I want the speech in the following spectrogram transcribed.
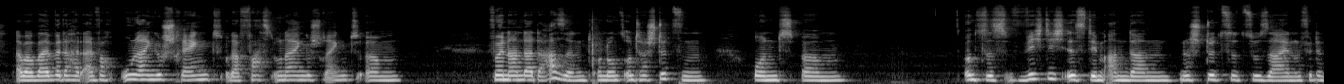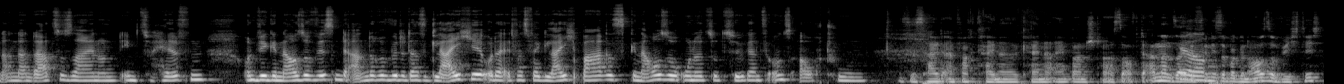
aber weil wir da halt einfach uneingeschränkt oder fast uneingeschränkt ähm, füreinander da sind und uns unterstützen und ähm, uns das wichtig ist, dem anderen eine Stütze zu sein und für den anderen da zu sein und ihm zu helfen. Und wir genauso wissen, der andere würde das Gleiche oder etwas Vergleichbares genauso ohne zu zögern für uns auch tun. Es ist halt einfach keine, keine Einbahnstraße. Auf der anderen Seite ja. finde ich es aber genauso wichtig.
